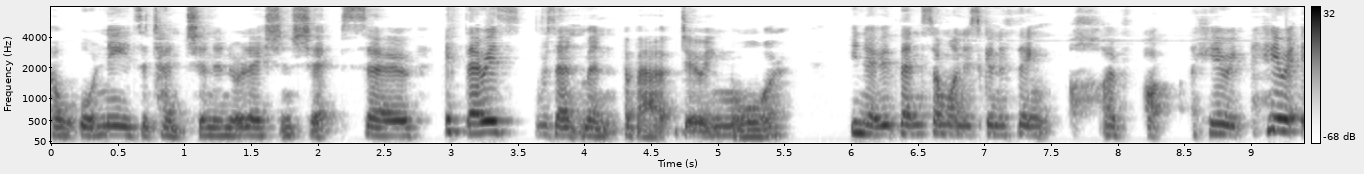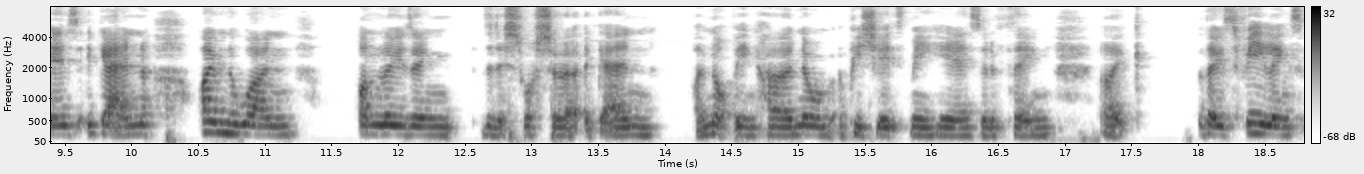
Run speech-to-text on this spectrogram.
or, or needs attention in a relationship. So if there is resentment about doing more, you know, then someone is going to think, oh, I've, uh, here, it- here it is again. I'm the one unloading the dishwasher again. I'm not being heard. No one appreciates me here, sort of thing. Like those feelings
